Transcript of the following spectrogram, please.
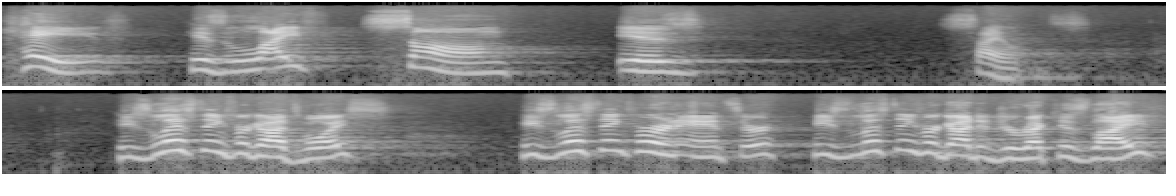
cave. His life song is silence. He's listening for God's voice. He's listening for an answer. He's listening for God to direct his life.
